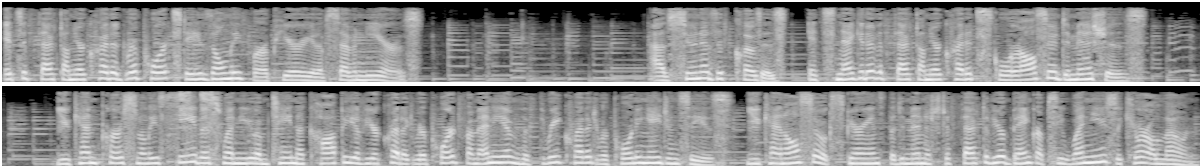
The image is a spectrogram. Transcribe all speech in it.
Its effect on your credit report stays only for a period of seven years. As soon as it closes, its negative effect on your credit score also diminishes. You can personally see this when you obtain a copy of your credit report from any of the three credit reporting agencies. You can also experience the diminished effect of your bankruptcy when you secure a loan.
